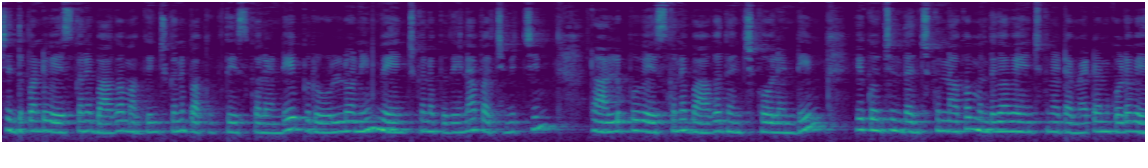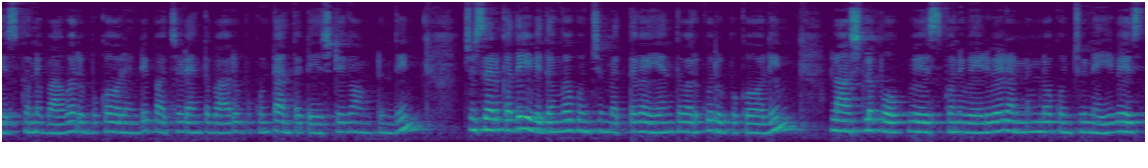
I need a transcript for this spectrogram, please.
చింతపండు వేసుకొని బాగా మగ్గించుకొని పక్కకు తీసుకోవాలండి. ఇప్పుడు రోల్లోని వేయించుకున్న పుదీనా పచ్చిమిర్చి రాళ్ళుప్పు వేసుకొని బాగా దంచుకోవాలండి. ఇవి కొంచెం దంచుకున్నాక ముందుగా వేయించుకున్న టమాటోని కూడా వేసుకొని బాగా రుబ్బుకోవాలండి. పచ్చడి ఎంత బాగా రుబ్బుకుంటే అంత టేస్టీగా ఉంటుంది. చూసారు కదా ఈ విధంగా కొంచెం మెత్తగా అయ్యేంత వరకు రుబ్బుకోవాలి. లాస్ట్లో పోపు వేసుకొని వేడివేడి అన్నంలో కొంచెం నెయ్యి వేసుకొని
